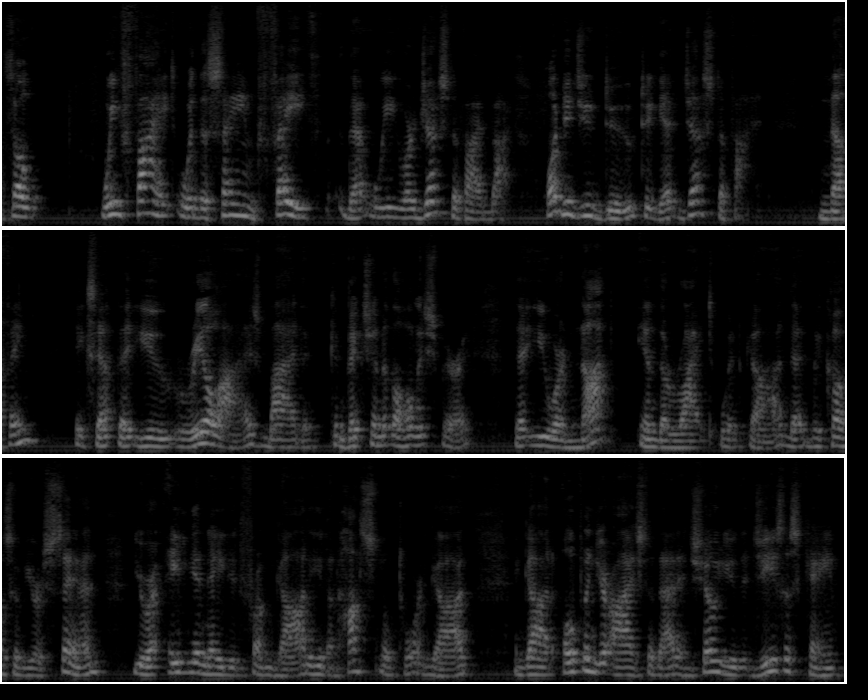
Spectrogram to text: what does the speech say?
So we fight with the same faith that we were justified by. What did you do to get justified? Nothing except that you realized by the conviction of the Holy Spirit that you were not in the right with God, that because of your sin, you are alienated from God, even hostile toward God. And God opened your eyes to that and showed you that Jesus came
